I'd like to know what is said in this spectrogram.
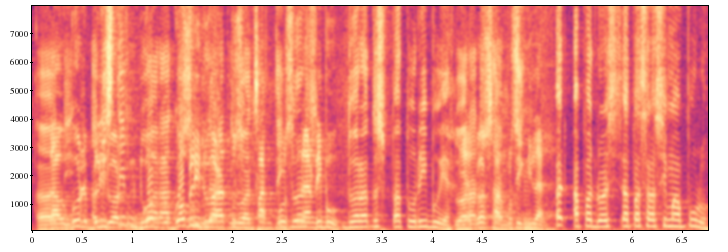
Eh, Tahu di- gue beli di dua, Steam gua, gua beli 290-an something. 249 ribu. 240 ribu ya? 200 something. 249. Eh, apa 200 apa 150?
